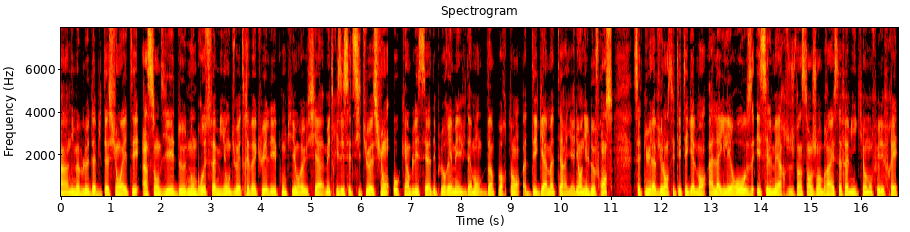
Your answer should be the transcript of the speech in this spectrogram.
Un immeuble d'habitation a été incendié. De nombreuses familles ont dû être évacuées. Les pompiers ont réussi à maîtriser cette situation. Aucun blessé à déplorer, mais évidemment d'importants dégâts matériels. Et en Ile-de-France, cette nuit, la violence était également à l'Aille-les-Roses. Et c'est le maire Vincent Jeanbrun et sa famille qui en ont fait les frais.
